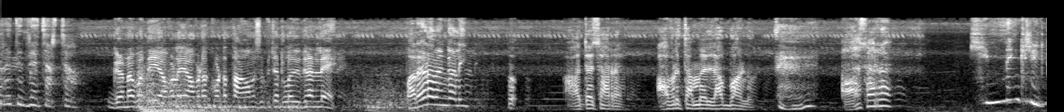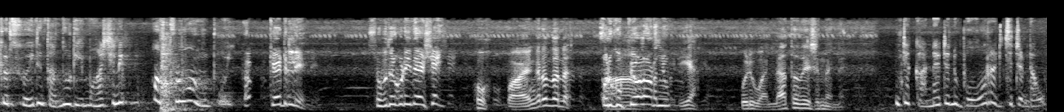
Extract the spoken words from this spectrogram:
അറിയത്തില്ല ചർച്ച? ഗണപതി അവളെ അവിടെ കൊണ്ട് താമസിപ്പിച്ചിട്ടുള്ളത് ഇതിനല്ലേ പറയടാ ബംഗാളി അതെ സാറേ. അവർ തമ്മിൽ ലവ് ആണ്. ആ സാറേ. എന്തെങ്കിലും എനിക്കൊരു സ്വൈര്യം തന്നൂടി. ഈ മാഷിന് അപ്പോഴും അങ്ങ് പോയി. കേട്ടില്ലേ? സുഭദ്രകുടി ദേഷ്യായി. ഓ ഭയങ്കരം തന്നെ. ഒരു കുപ്പിയോളം അടഞ്ഞു. ഒരു വല്ലാത്ത ദേഷ്യം തന്നെ. എന്റെ കണ്ണേറ്റന് ബോറടിച്ചിട്ടുണ്ടാവും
